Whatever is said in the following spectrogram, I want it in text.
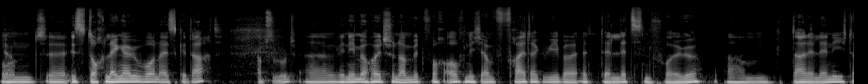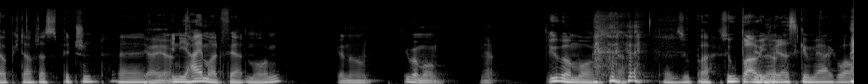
Ja. Und äh, ist doch länger geworden als gedacht. Absolut. Äh, wir nehmen ja heute schon am Mittwoch auf, nicht am Freitag wie bei der letzten Folge. Ähm, da der Lenny, ich glaube, ich darf das pitchen, äh, ja, ja. in die Heimat fährt morgen. Genau. Übermorgen. Übermorgen. Ja. super, super genau. habe ich mir das gemerkt. Wow.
